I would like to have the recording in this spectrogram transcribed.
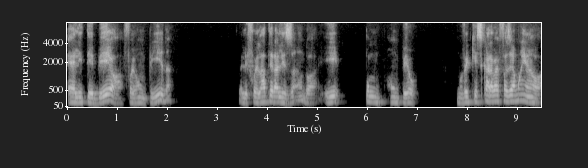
LTB, ó, foi rompida. Ele foi lateralizando ó, e pum, rompeu. Vamos ver o que esse cara vai fazer amanhã. Ó.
